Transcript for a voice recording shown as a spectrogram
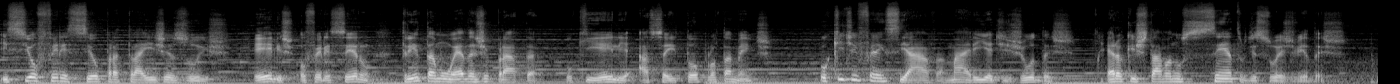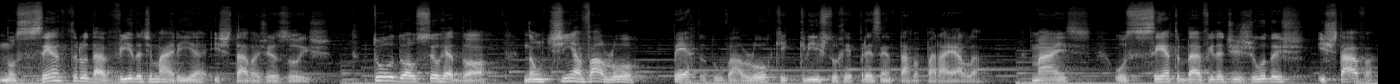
e se ofereceu para trair Jesus. Eles ofereceram 30 moedas de prata, o que ele aceitou prontamente. O que diferenciava Maria de Judas era o que estava no centro de suas vidas. No centro da vida de Maria estava Jesus. Tudo ao seu redor não tinha valor perto do valor que Cristo representava para ela. Mas o centro da vida de Judas estava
